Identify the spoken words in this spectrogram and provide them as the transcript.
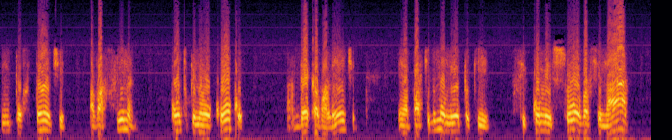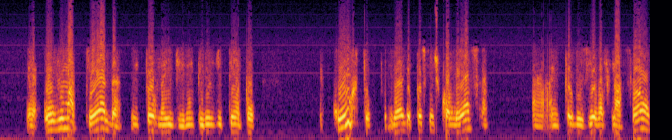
importante, a vacina contra o pneumococo, a decavalente, é, a partir do momento que se começou a vacinar, é, houve uma queda em torno aí de um período de tempo curto, né, depois que a gente começa a, a introduzir a vacinação,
